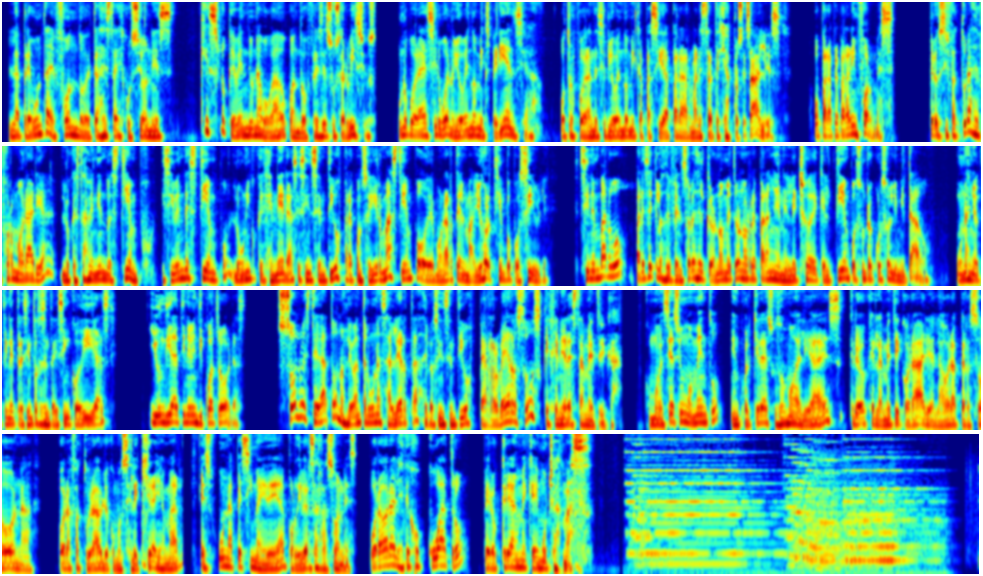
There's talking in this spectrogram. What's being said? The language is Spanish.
La pregunta de fondo detrás de esta discusión es, ¿qué es lo que vende un abogado cuando ofrece sus servicios? Uno podrá decir, bueno, yo vendo mi experiencia. Otros podrán decir, yo vendo mi capacidad para armar estrategias procesales o para preparar informes. Pero si facturas de forma horaria, lo que estás vendiendo es tiempo. Y si vendes tiempo, lo único que generas es incentivos para conseguir más tiempo o demorarte el mayor tiempo posible. Sin embargo, parece que los defensores del cronómetro no reparan en el hecho de que el tiempo es un recurso limitado un año tiene 365 días y un día tiene 24 horas. Solo este dato nos levanta algunas alertas de los incentivos perversos que genera esta métrica. Como decía hace un momento, en cualquiera de sus dos modalidades, creo que la métrica horaria, la hora persona, hora facturable o como se le quiera llamar, es una pésima idea por diversas razones. Por ahora les dejo cuatro, pero créanme que hay muchas más.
